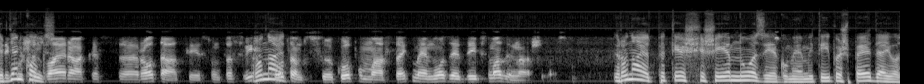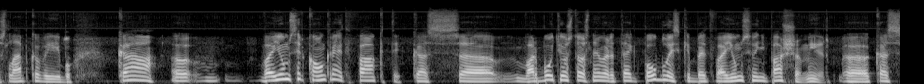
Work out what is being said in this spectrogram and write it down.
ir notikušas vairākas rotācijas, un tas viss, Runājot... protams, kopumā sekmē noziedzības mazināšanos. Runājot par tieši šiem noziegumiem, it īpaši pēdējo slepkavību, kā Vai jums ir konkrēti fakti, kas varbūt jūs tos nevarat teikt publiski, bet vai jums viņi pašam ir, kas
